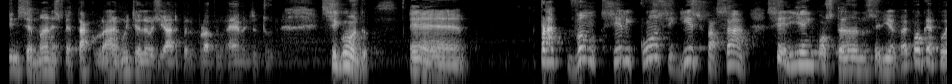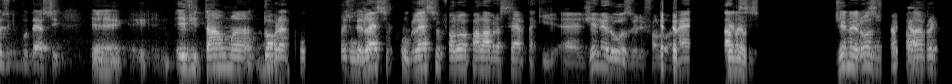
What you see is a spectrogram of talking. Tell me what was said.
fim de semana espetacular, muito elogiado pelo próprio Hamilton tudo. Segundo, é, pra, vão, se ele conseguisse passar, seria encostando, seria qualquer coisa que pudesse é, evitar uma dobradura. O Glécio, o Glécio falou a palavra certa aqui, é, generoso, ele falou, né? Generoso, generoso é a palavra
